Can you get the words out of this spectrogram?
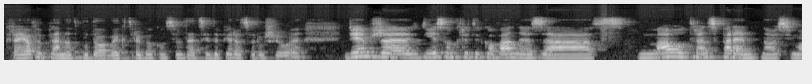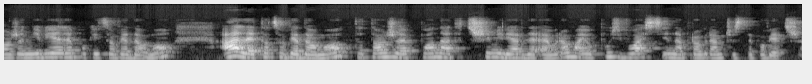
Krajowy Plan Odbudowy, którego konsultacje dopiero co ruszyły. Wiem, że jest on krytykowany za małą transparentność, może niewiele póki co wiadomo, ale to, co wiadomo, to to, że ponad 3 miliardy euro mają pójść właśnie na program Czyste Powietrze.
